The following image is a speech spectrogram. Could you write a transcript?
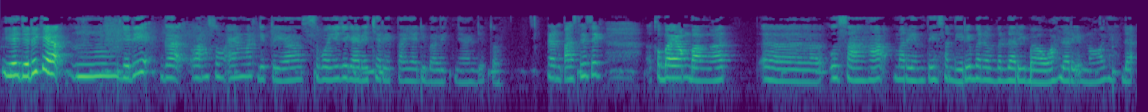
Iya, jadi kayak hmm, jadi nggak langsung enak gitu ya. Semuanya juga ada cerita ya di baliknya gitu. Dan pasti sih kebayang banget eh, usaha merintis sendiri benar-benar dari bawah dari nol ya. Da-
